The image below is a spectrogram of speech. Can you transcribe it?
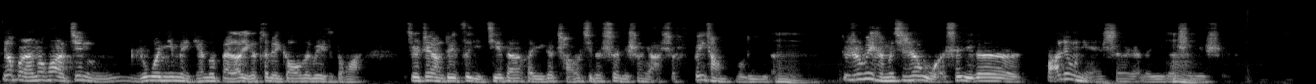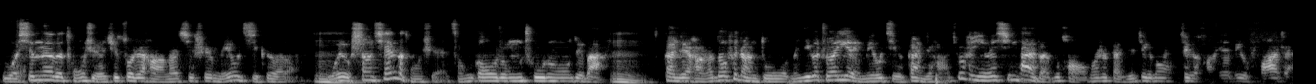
要不然的话，这种如果你每天都摆到一个特别高的位置的话，就这样对自己接单和一个长期的设计生涯是非常不利的。嗯，就是为什么？其实我是一个八六年生人的一个设计师，我现在的同学去做这行的其实没有几个了。嗯我有上千个同学，从高中、初中，对吧？嗯干这行的都非常多。我们一个专业也没有几个干这行，就是因为心态摆不好，或是感觉这个东这个行业没有发展。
